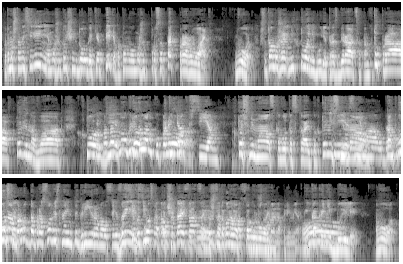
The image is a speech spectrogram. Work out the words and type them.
Потому что население может очень долго терпеть, а потом его может просто так прорвать. Вот, что там уже никто не будет разбираться, там, кто прав, кто виноват, кто... И где, под одну гребенку полетят кто, всем. Кто снимал с кого-то скальпы, кто не, не снимал. снимал да. Там кто, просто... наоборот, добросовестно интегрировался. Изо вы, вы просто почитайте, что такое погромы, например, и как они были. Вот.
